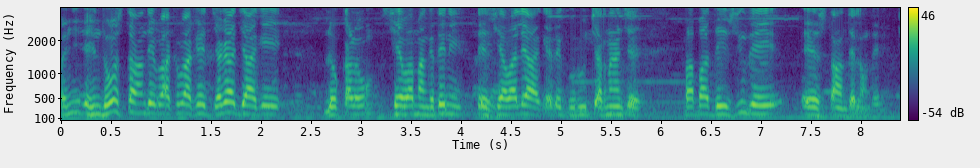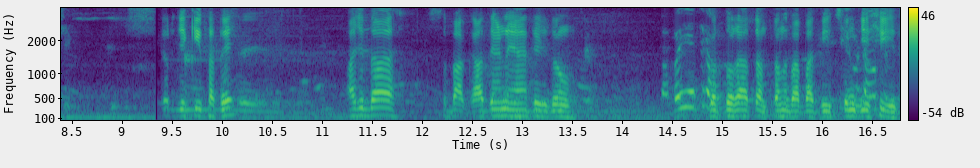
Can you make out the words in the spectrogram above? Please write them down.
ਹਿੰਦੁਸਤਾਨ ਦੇ ਵੱਖ-ਵੱਖ ਜਗ੍ਹਾ ਜਾ ਕੇ ਲੋਕਾਂ ਨੂੰ ਸੇਵਾ ਮੰਗਦੇ ਨੇ ਤੇ ਸੇਵਾ ਲਿਆ ਕੇ ਤੇ ਗੁਰੂ ਚਰਨਾਂ 'ਚ ਬਾਬਾ ਦੀਪ ਸਿੰਘ ਦੇ ਸਥਾਨ ਤੇ ਲਾਉਂਦੇ ਨੇ। ਗੁਰੂ ਜੀ ਕੀ ਫਤਿਹ। ਅੱਜ ਦਾ ਸੁਭਾਗਾ ਦਿਨ ਹੈ ਕਿ ਜਦੋਂ ਗੁਰਦੁਆਰਾ ਧੰਨ ਧੰਨ ਬਾਬਾ ਦੀਪ ਸਿੰਘ ਜੀ ਸ਼ਹੀਦ।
